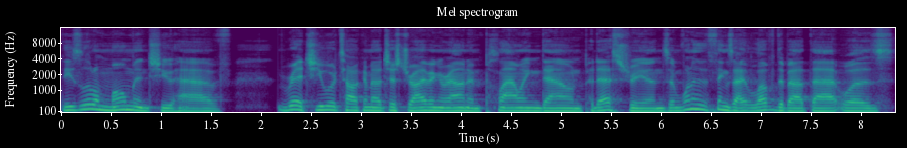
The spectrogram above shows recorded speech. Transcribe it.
these little moments you have Rich, you were talking about just driving around and plowing down pedestrians. And one of the things I loved about that was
